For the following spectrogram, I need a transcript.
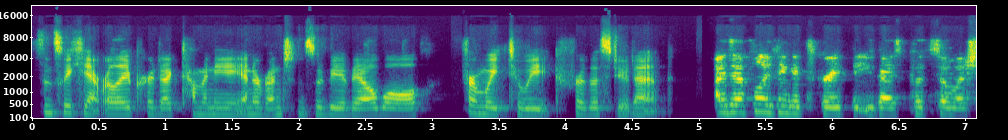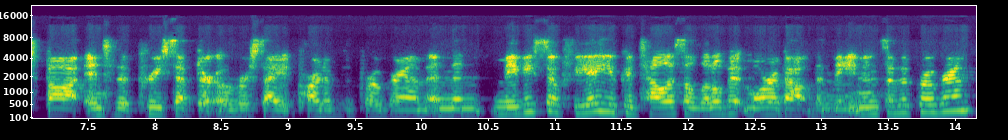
since we can't really predict how many interventions would be available from week to week for the student. I definitely think it's great that you guys put so much thought into the preceptor oversight part of the program. And then maybe, Sophia, you could tell us a little bit more about the maintenance of the program.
